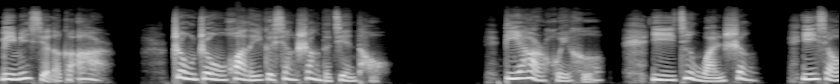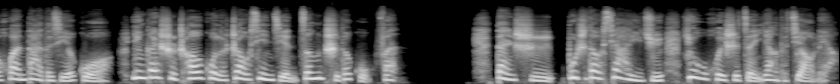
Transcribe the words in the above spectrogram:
里面写了个二。重重画了一个向上的箭头。第二回合以静完胜，以小换大的结果应该是超过了赵信简增持的股份，但是不知道下一局又会是怎样的较量。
